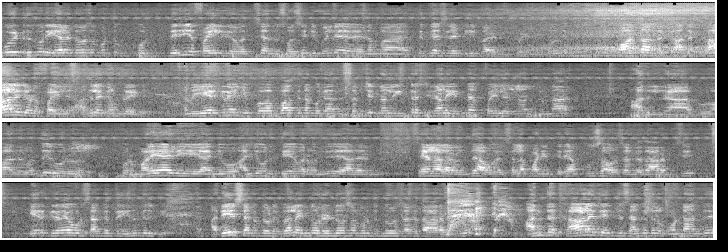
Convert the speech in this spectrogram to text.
போயிட்டு இருக்கு ஒரு ஏழு எட்டு வருஷம் பொறுத்து ஒரு பெரிய ஃபைல் வந்துச்சு அந்த சொசைட்டி ஃபைல் நம்ம திருக்காசியில் டீல் பண்ணிட்டு போது பார்த்தா அந்த அந்த காலேஜோட ஃபைல் அதில் கம்ப்ளைண்ட் நம்ம ஏற்கனவே இங்கே இப்போ பார்த்து நமக்கு அந்த சப்ஜெக்ட்னால இன்ட்ரெஸ்டினால என்ன ஃபைல் எடுக்கணும்னு சொன்னால் அதில் நான் அது வந்து ஒரு ஒரு மலையாளி அஞ்சு அஞ்சு ஒரு தேவர் வந்து அதை செயலாளர் வந்து அவங்க செல்லப்பாண்டியன் தெரியாமல் புதுசாக ஒரு சங்கத்தை ஆரம்பித்து ஏற்கனவே ஒரு சங்கத்தை இருந்திருக்கு. அதே சங்கத்தோட பேரில் இன்னும் ரெண்டு வருஷம் பொறுத்து இன்னொரு சங்கத்தை ஆரம்பித்து அந்த காலேஜை இந்த சங்கத்தில் கொண்டாந்து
